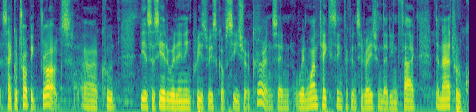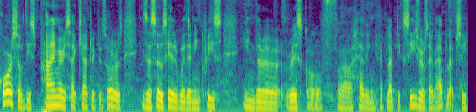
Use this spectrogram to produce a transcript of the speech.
psychotropic drugs uh, could be associated with an increased risk of seizure occurrence. And when one takes into consideration that, in fact, the natural course of these primary psychiatric disorders is associated with an increase in the risk of uh, having epileptic seizures and epilepsy,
